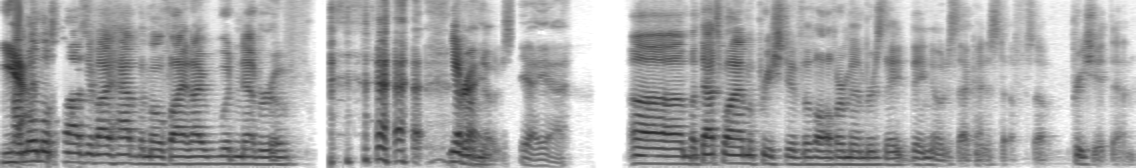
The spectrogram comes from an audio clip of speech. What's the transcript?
Yeah. I'm almost positive I have the MoFi and I would never have never have noticed. yeah, yeah. Um, but that's why I'm appreciative of all of our members. They they notice that kind of stuff, so appreciate them.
